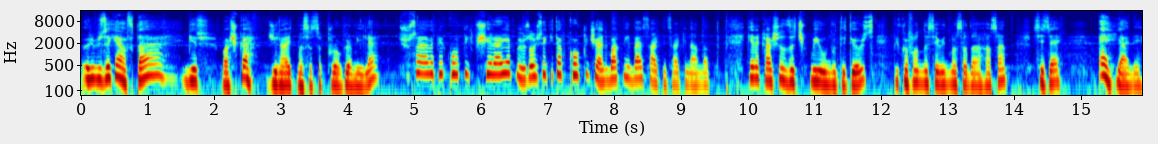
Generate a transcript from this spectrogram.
Önümüzdeki hafta bir başka cinayet masası programıyla şu sırada pek korkunç bir şeyler yapmıyoruz. Oysa kitap korkunç yani. Bakmayın ben sakin sakin anlattım. Gene karşınıza çıkmayı umut ediyoruz. Mikrofonda Sevin Masa'da Hasan size eh yani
